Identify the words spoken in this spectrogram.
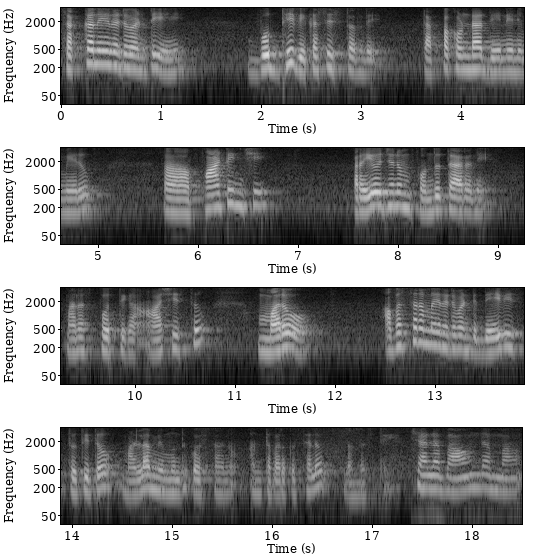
చక్కనైనటువంటి బుద్ధి వికసిస్తుంది. తప్పకుండా దీనిని మీరు పాటించి ప్రయోజనం పొందుతారని మనస్ఫూర్తిగా ఆశిస్తూ మరో అవసరమైనటువంటి దేవి స్థుతితో మళ్ళా మీ ముందుకు వస్తాను. అంతవరకు సెలవు. నమస్తే. చాలా బాగుందమ్మా.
